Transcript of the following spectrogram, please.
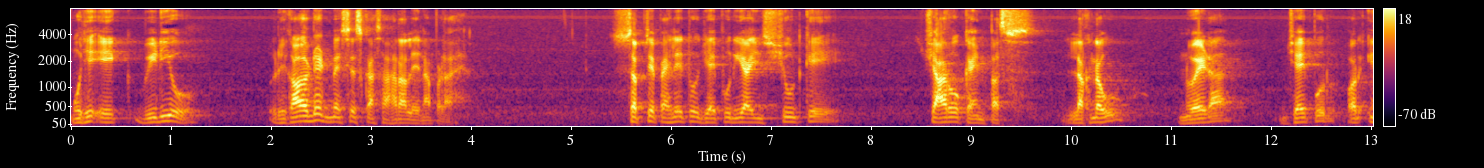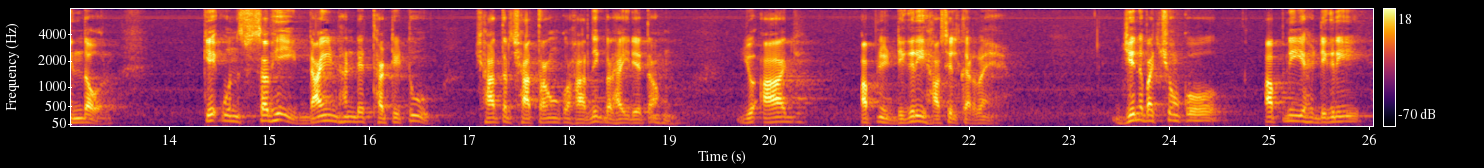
मुझे एक वीडियो रिकॉर्डेड मैसेज का सहारा लेना पड़ा है। सबसे पहले तो जयपुरिया इंस्टीट्यूट के चारों कैंपस, लखनऊ, नोएडा, जयपुर और इंदौर के उन सभी 932 छात्र छात्राओं को हार्दिक बधाई देता हूँ, जो आज अपनी डिग्री हासिल कर रहे हैं। जिन बच्चों को अपनी यह डिग्री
